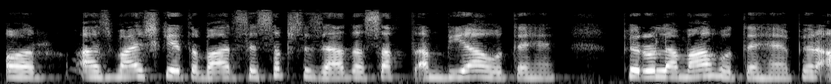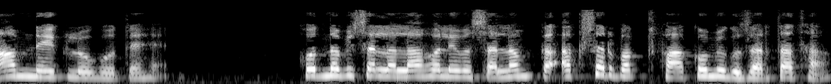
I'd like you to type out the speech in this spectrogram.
اور آزمائش کے اعتبار سے سب سے زیادہ سخت امبیا ہوتے ہیں، پھر علماء ہوتے ہیں، پھر عام نیک لوگ ہوتے ہیں۔ خود نبی صلی اللہ علیہ وسلم کا اکثر وقت فاقوں میں گزرتا تھا۔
